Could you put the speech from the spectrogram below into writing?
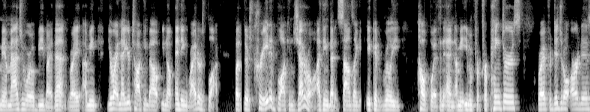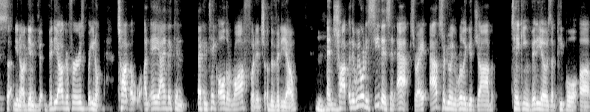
I mean, imagine where it would be by then, right? I mean, you're right now, you're talking about, you know, ending writer's block, but there's creative block in general. I think that it sounds like it could really help with and end. I mean, even for, for painters, right? For digital artists, you know, again, videographers, but, you know, talk an AI that can, that can take all the raw footage of the video mm-hmm. and chop. And we already see this in apps, right? Apps are doing a really good job taking videos that people uh,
